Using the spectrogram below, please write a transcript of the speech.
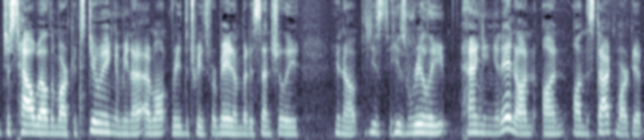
just how well the market's doing. I mean, I, I won't read the tweets verbatim, but essentially, you know, he's he's really hanging it in on on on the stock market.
